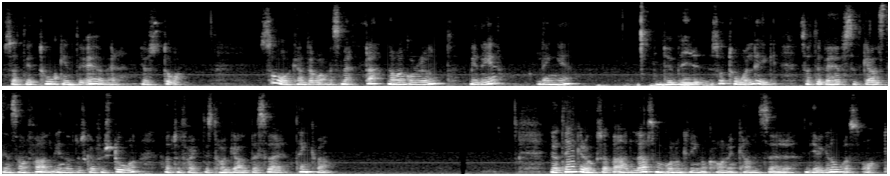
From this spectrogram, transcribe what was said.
så att det tog inte över just då. Så kan det vara med smärta när man går runt med det länge. Du blir så tålig så att det behövs ett gallstensanfall innan du ska förstå att du faktiskt har gallbesvär. Tänk va? Jag tänker också på alla som går omkring och har en cancerdiagnos och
